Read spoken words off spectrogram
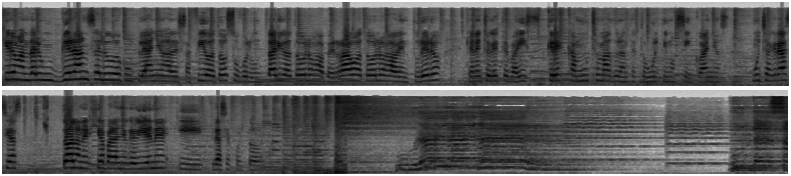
quiero mandar un gran saludo de cumpleaños a Desafío, a todos sus voluntarios, a todos los aperrados, a todos los aventureros que han hecho que este país crezca mucho más durante estos últimos cinco años. Muchas gracias, toda la energía para el año que viene y gracias por todo. Un desafío.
